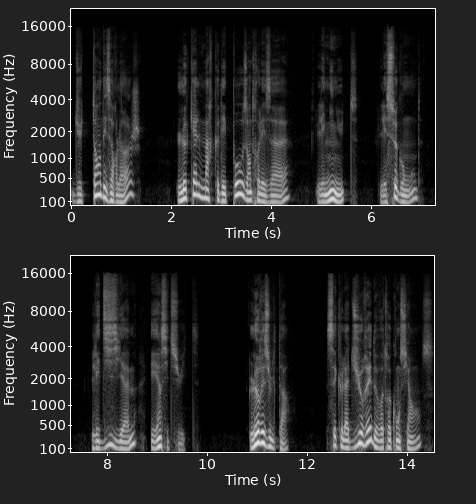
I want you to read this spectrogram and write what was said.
du temps des horloges, lequel marque des pauses entre les heures, les minutes, les secondes, les dixièmes, et ainsi de suite. Le résultat, c'est que la durée de votre conscience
